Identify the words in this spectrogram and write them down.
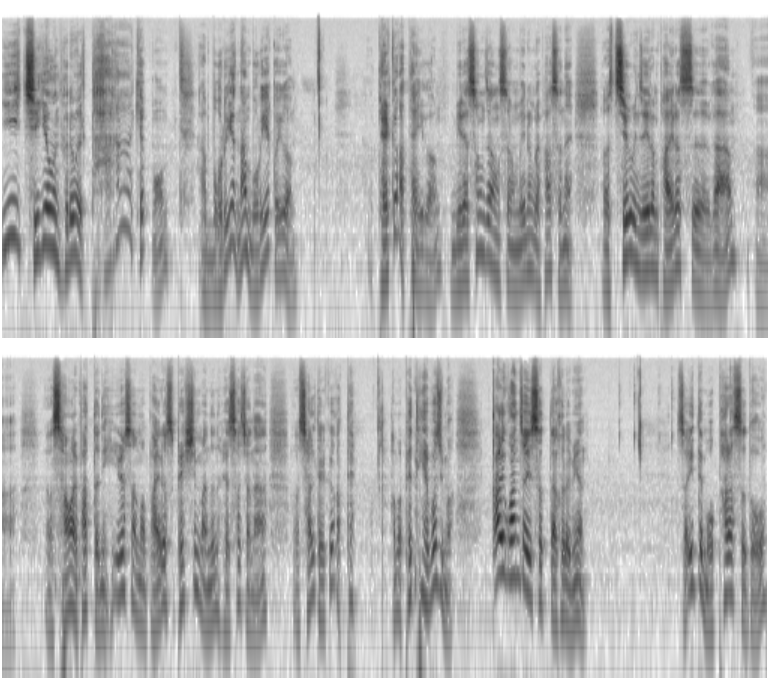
이 지겨운 흐름을 다 겪고 아 모르겠 난 모르겠고 이거 될 것 같아 이거. 미래 성장성 뭐 이런 걸 봐서는. 어, 지금 이제 이런 바이러스가 어, 어, 상황을 봤더니 이 회사 뭐 바이러스 백신 만드는 회사잖아. 어, 잘될 것 같아. 한번 배팅 해보지 뭐. 깔고 앉아 있었다 그러면 자 이때 못 팔았어도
